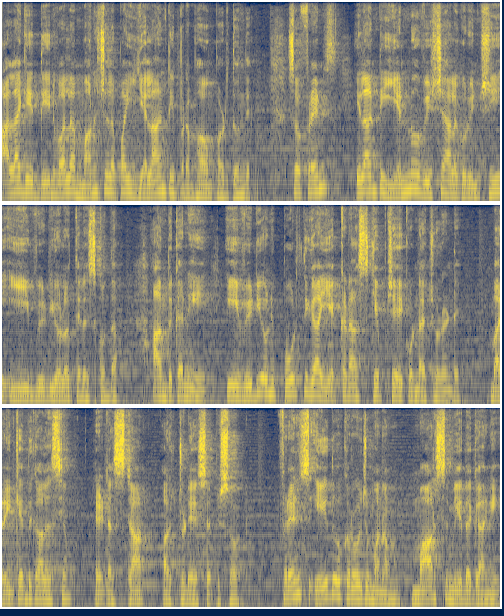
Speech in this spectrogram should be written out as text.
అలాగే దీనివల్ల మనుషులపై ఎలాంటి ప్రభావం పడుతుంది? సో ఫ్రెండ్స్ ఇలాంటి ఎన్నో విషయాల గురించి ఈ వీడియోలో తెలుసుకుందాం. అందుకని ఈ వీడియోని పూర్తిగా ఎక్కడా స్కిప్ చేయకుండా చూడండి. మరి ఇంకెందుకు ఆలస్యం? Let start uh today's episode friends ఏదో ఒక రోజు మనం మార్స్ మీద కానీ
